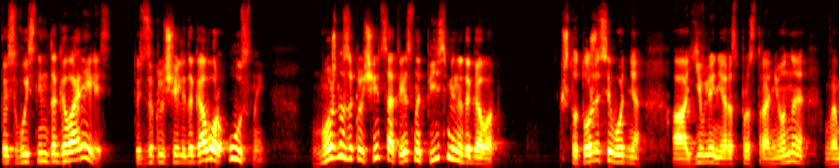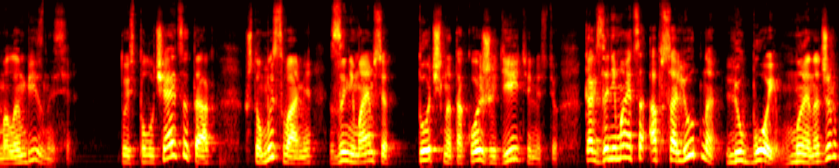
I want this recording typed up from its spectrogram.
То есть вы с ним договорились, то есть заключили договор устный. Можно заключить, соответственно, письменный договор что тоже сегодня а, явление распространенное в MLM-бизнесе. То есть получается так, что мы с вами занимаемся точно такой же деятельностью, как занимается абсолютно любой менеджер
